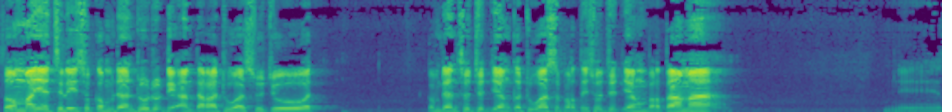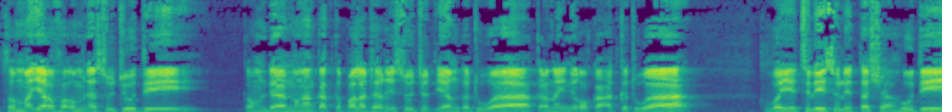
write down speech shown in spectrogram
Thumma yajlisu kemudian duduk di antara dua sujud. Kemudian sujud yang kedua seperti sujud yang pertama. Thumma yarfa'u sujudi. Kemudian mengangkat kepala dari sujud yang kedua karena ini rokaat kedua. Wa yajlisu tasyahudi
